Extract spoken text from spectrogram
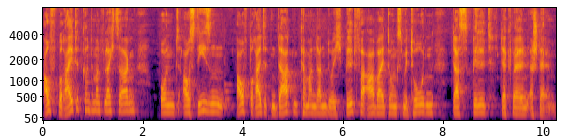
aufbereitet, könnte man vielleicht sagen. Und aus diesen aufbereiteten Daten kann man dann durch Bildverarbeitungsmethoden das Bild der Quellen erstellen.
